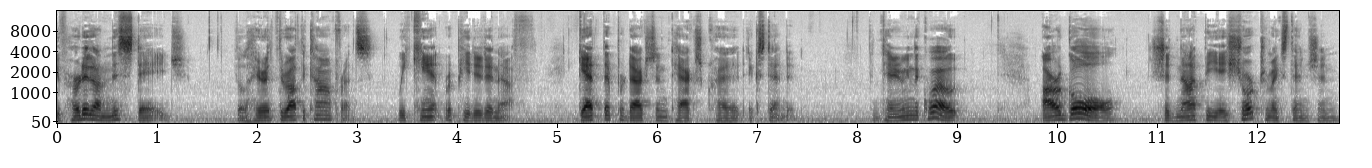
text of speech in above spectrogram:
You've heard it on this stage. You'll hear it throughout the conference. We can't repeat it enough get the production tax credit extended. Continuing the quote, our goal should not be a short term extension,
